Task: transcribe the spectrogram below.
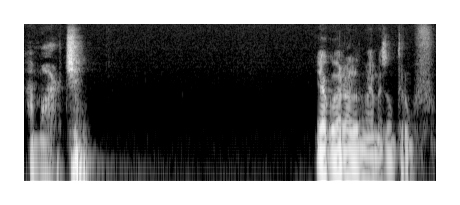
A morte. E agora ela não é mais um trunfo.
